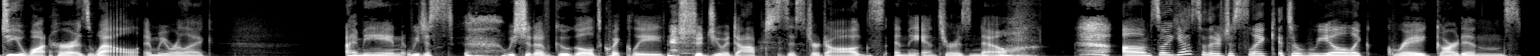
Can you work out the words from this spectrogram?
Do you want her as well?" And we were like, "I mean, we just we should have googled quickly, should you adopt sister dogs?" And the answer is no. Um so yeah, so they're just like it's a real like Grey Gardens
